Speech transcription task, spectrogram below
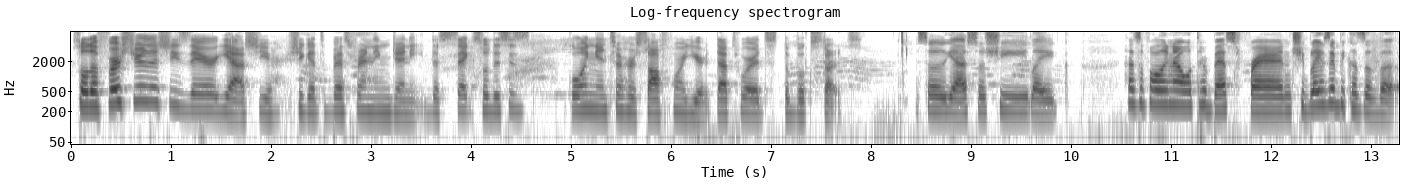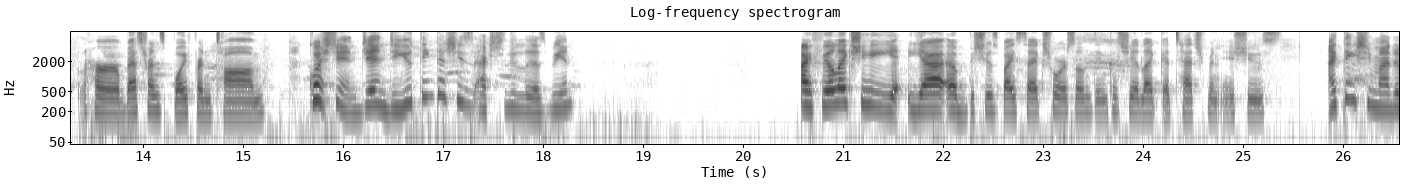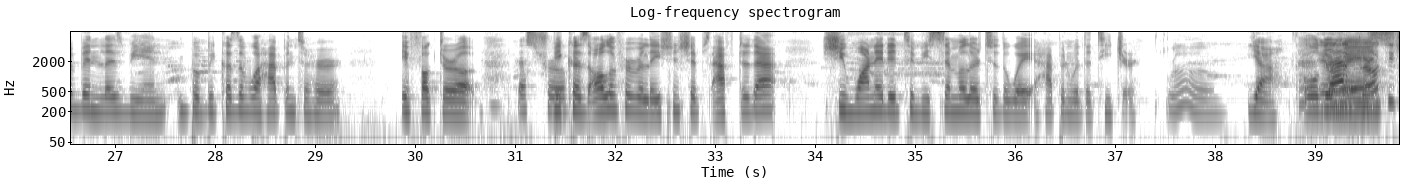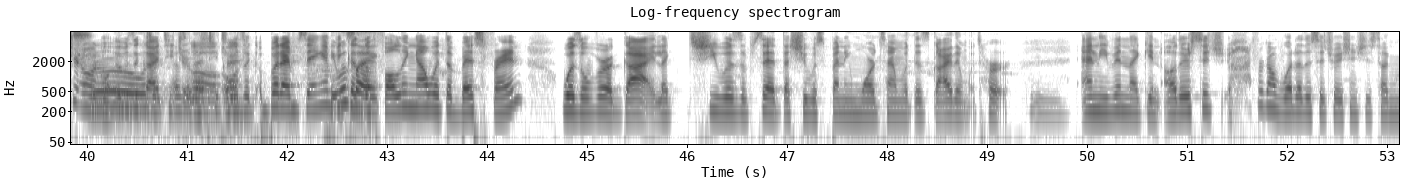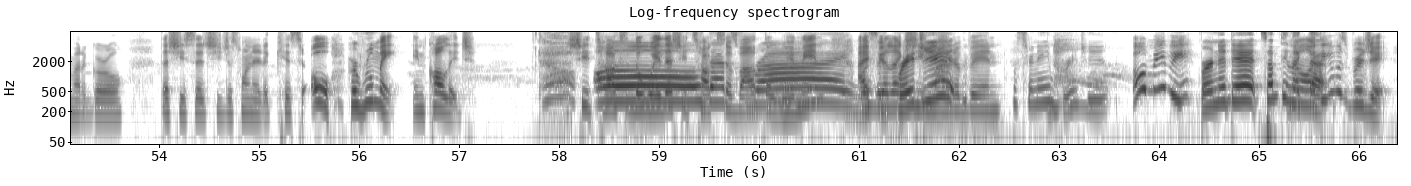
So the first year that she's there, yeah, she she gets a best friend named Jenny. The sec, so this is going into her sophomore year. That's where it's the book starts. So yeah, so she like has a falling out with her best friend. She blames it because of the her best friend's boyfriend Tom. Question, Jen, do you think that she's actually lesbian? I feel like she yeah uh, she was bisexual or something because she had like attachment issues. I think she might have been lesbian, but because of what happened to her, it fucked her up. That's true. Because all of her relationships after that, she wanted it to be similar to the way it happened with the teacher. Oh. Yeah, older That man. is Girl teacher or no? Oh, it was a true. guy It was teacher. a guy Oh, teacher. it was a- but I'm saying it He was because the falling out with the best friend was over a guy. Like she was upset that she was spending more time with this guy than with her. Hmm. And even like in other situ, I forgot what other situation she's talking about a girl that she said she just wanted to kiss her. Oh, her roommate in college. She talks the way that Oh, she talks about right. the women. I Was it feel like she Bridget? might have been. What's her name? Bridget. Oh, maybe. Bernadette, something No, like that. I think it was Bridget.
